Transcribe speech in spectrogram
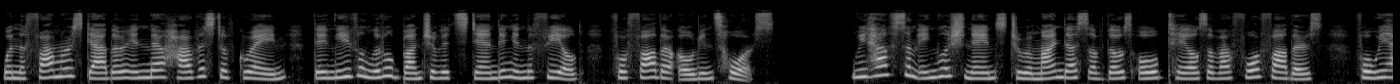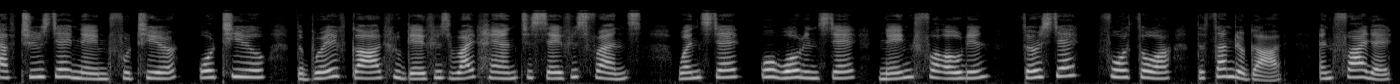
when the farmers gather in their harvest of grain, they leave a little bunch of it standing in the field, for Father Odin's horse. We have some English names to remind us of those old tales of our forefathers, for we have Tuesday named for Tyr, or Tiw, the brave god who gave his right hand to save his friends, Wednesday, or Woden'sday, named for Odin, Thursday, for Thor, the thunder god, and Friday,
